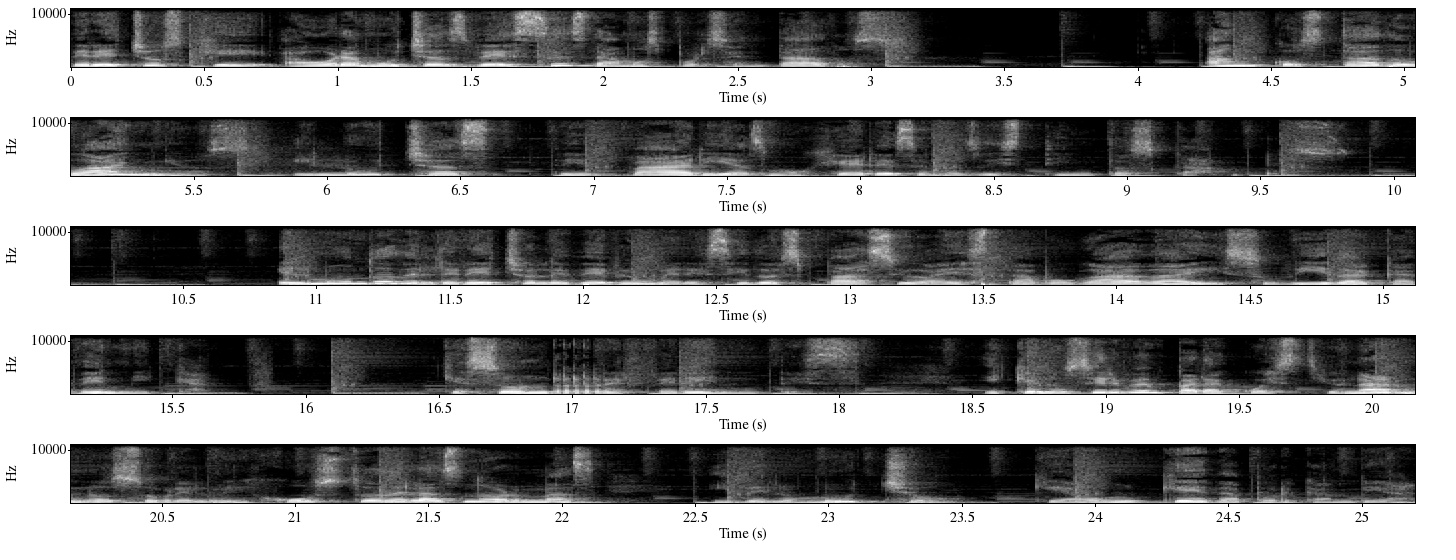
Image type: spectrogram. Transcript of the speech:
Derechos que ahora muchas veces damos por sentados. Han costado años y luchas de varias mujeres en los distintos campos. El mundo del derecho le debe un merecido espacio a esta abogada y su vida académica, que son referentes y que nos sirven para cuestionarnos sobre lo injusto de las normas y de lo mucho que aún queda por cambiar.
